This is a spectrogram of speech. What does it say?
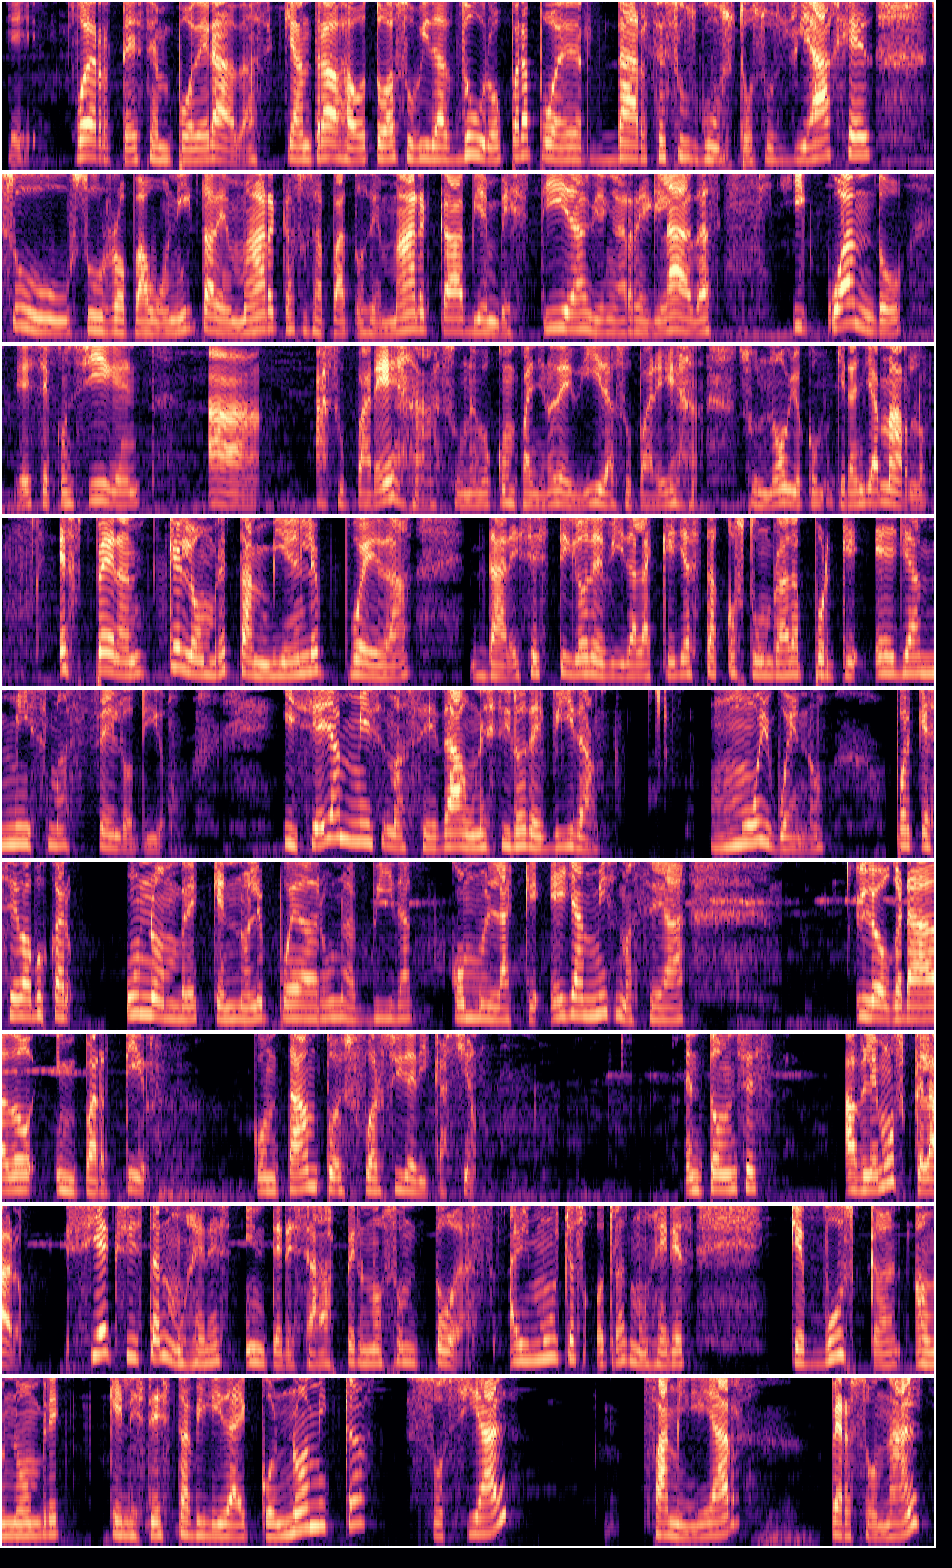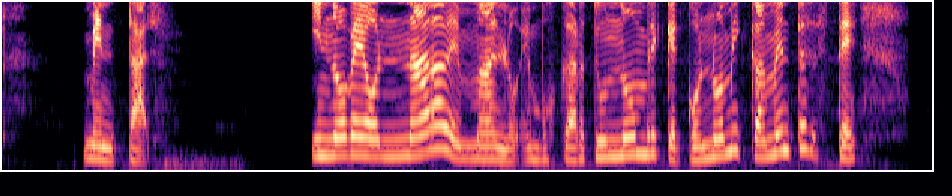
eh, fuertes, empoderadas, que han trabajado toda su vida duro para poder darse sus gustos, sus viajes, su, ropa bonita de marca, sus zapatos de marca, bien vestidas, bien arregladas. Y cuando eh, se consiguen a, a su pareja, a su nuevo compañero de vida, su pareja, su novio, como quieran llamarlo, esperan que el hombre también le pueda dar ese estilo de vida a la que ella está acostumbrada porque ella misma se lo dio. Y si ella misma se da un estilo de vida muy bueno, porque se va a buscar un hombre que no le pueda dar una vida como la que ella misma se ha logrado impartir con tanto esfuerzo y dedicación. Entonces, hablemos claro, sí existen mujeres interesadas, pero no son todas. Hay muchas otras mujeres que buscan a un hombre que les dé estabilidad económica, social, familiar, personal, mental. Y no veo nada de malo en buscarte un hombre que económicamente esté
